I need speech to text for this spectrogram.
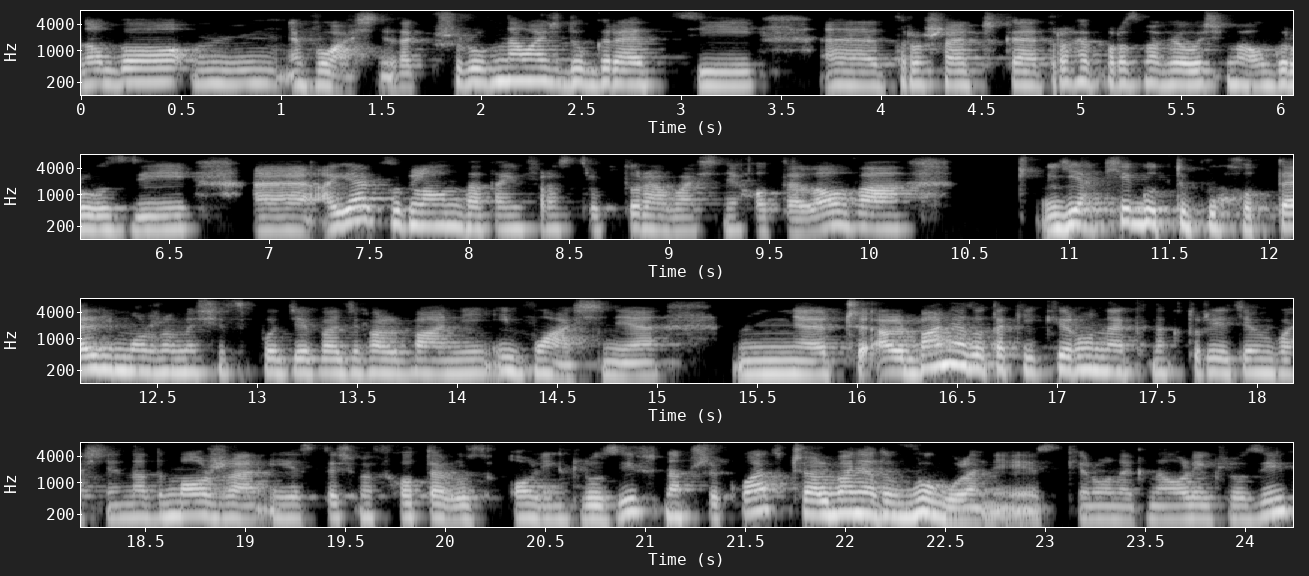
No bo mm, właśnie, tak przyrównałaś do Grecji e, troszeczkę, trochę porozmawiałyśmy o Gruzji, e, a jak wygląda ta infrastruktura właśnie hotelowa? Jakiego typu hoteli możemy się spodziewać w Albanii i właśnie, mm, czy Albania to taki kierunek, na który jedziemy właśnie nad morze i jesteśmy w hotelu z all inclusive na przykład, czy Albania to w ogóle nie jest kierunek na all inclusive?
